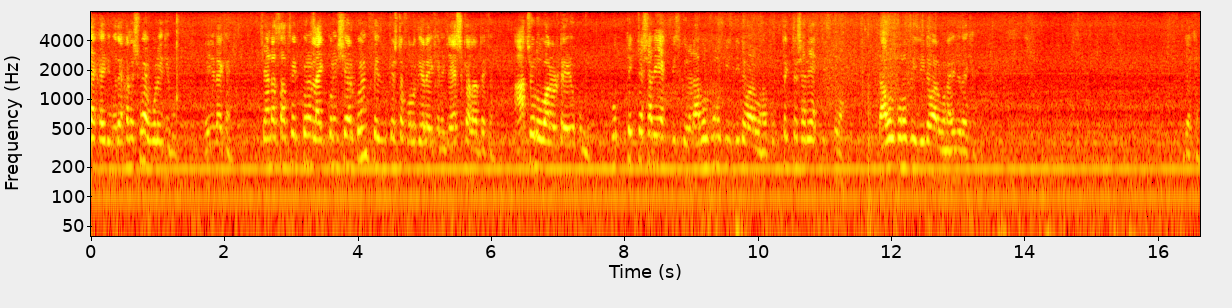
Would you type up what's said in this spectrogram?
দেখাই দিব। দেখানোর সময় বলে দিব। এই যে দেখেন চ্যানেল সাবস্ক্রাইব করেন লাইক করেন শেয়ার করেন। ফেসবুক পেজটা ফলো দিয়ে রাখেন। যে অ্যাশ কালার দেখেন। আঁচল ওভারঅলটা এরকমই। প্রত্যেকটা শাড়ি এক পিস করে ডাবল কোনো পিস দিতে পারব না, প্রত্যেকটা শাড়ি এক পিস করে। ডাবল কোনো পিস দিতে পারব না, এই যে দেখেন। দেখেন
